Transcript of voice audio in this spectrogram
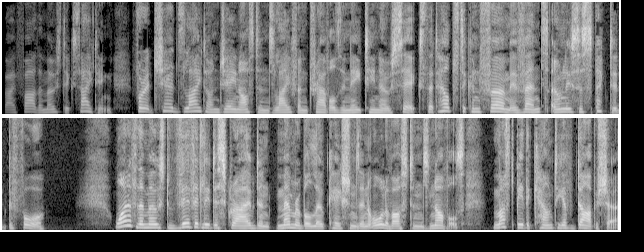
By far the most exciting, for it sheds light on Jane Austen's life and travels in 1806 that helps to confirm events only suspected before. One of the most vividly described and memorable locations in all of Austen's novels must be the county of Derbyshire,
